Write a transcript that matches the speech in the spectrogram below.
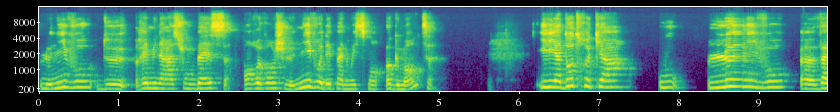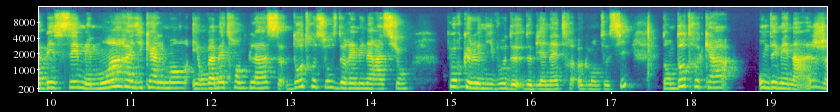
le niveau de rémunération baisse, en revanche, le niveau d'épanouissement augmente. Il y a d'autres cas où le niveau euh, va baisser, mais moins radicalement, et on va mettre en place d'autres sources de rémunération pour que le niveau de bien-être augmente aussi. Dans d'autres cas, on déménage,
